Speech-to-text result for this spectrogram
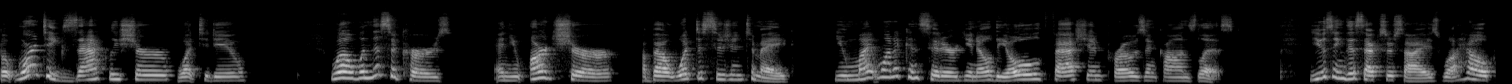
but weren't exactly sure what to do? Well, when this occurs and you aren't sure about what decision to make, you might want to consider, you know, the old fashioned pros and cons list. Using this exercise will help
